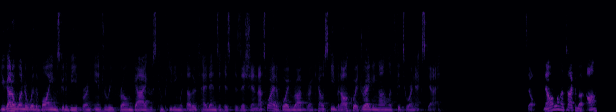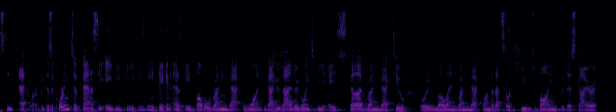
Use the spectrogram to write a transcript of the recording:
you got to wonder where the volume is going to be for an injury prone guy who's competing with other tight ends at his position. That's why I'd avoid Rob Gronkowski, but I'll quit dragging on. Let's get to our next guy. So now I want to talk about Austin Ekeler because according to Fantasy ADP, he's being taken as a bubble running back one, a guy who's either going to be a stud running back two or a low end running back one. But that's still huge volume for this guy, or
